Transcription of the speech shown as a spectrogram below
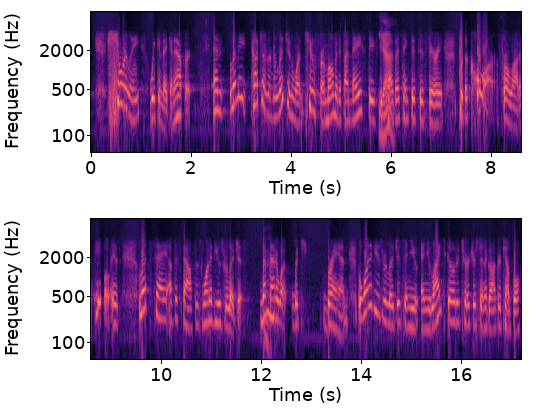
surely we can make an effort. And let me touch on the religion one too for a moment, if I may, Steve, Yeah. because I think this is very to the core for a lot of people. Is let's say of the spouses, one of you is religious. Doesn't matter what which brand, but one of you is religious, and you and you like to go to church or synagogue or temple,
